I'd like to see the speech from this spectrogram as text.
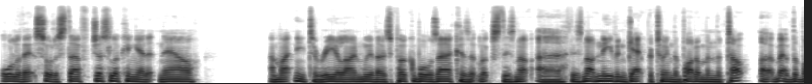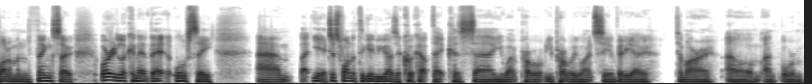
all of that sort of stuff. Just looking at it now. I might need to realign where those Pokeballs are because it looks there's not uh, there's not an even gap between the bottom and the top uh, of the bottom and the thing. So already looking at that, we'll see. Um, but yeah, just wanted to give you guys a quick update because uh, you won't probably you probably won't see a video tomorrow or, or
